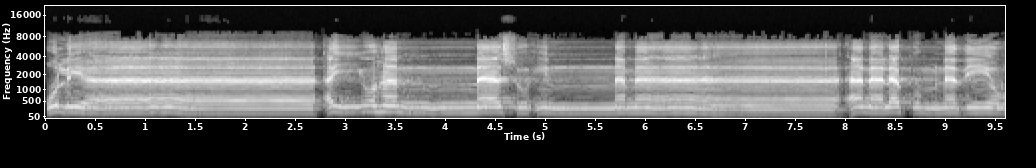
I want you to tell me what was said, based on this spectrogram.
قل يا أيها الناس إنما أنا لكم نذير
